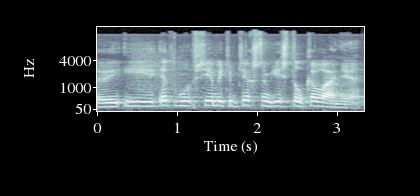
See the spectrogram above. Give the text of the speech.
и этому, всем этим текстам есть толкование.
